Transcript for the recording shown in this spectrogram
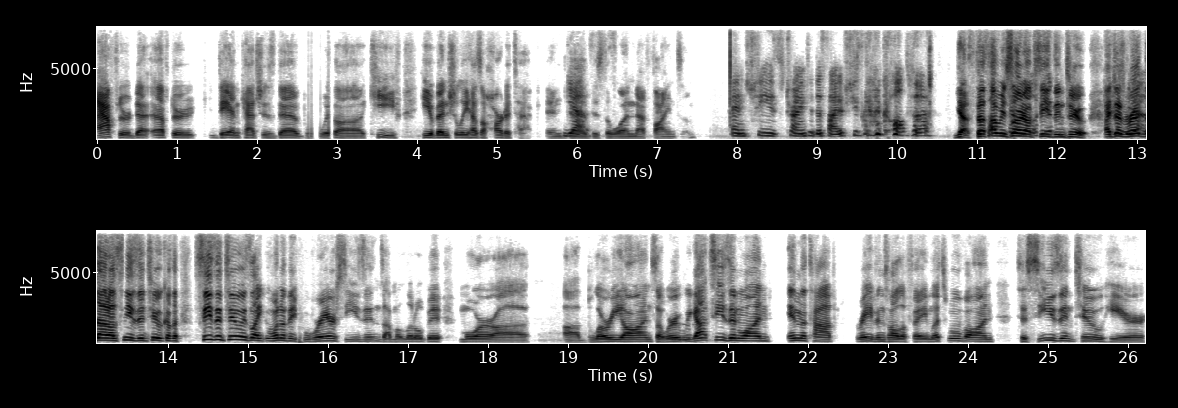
after De- after dan catches deb with uh keith he eventually has a heart attack and deb is the one that finds him and she's trying to decide if she's going to call the Yes, that's how we start off season two. I just read Yes. that on season two because season two is like one of the rare seasons I'm a little bit more uh uh blurry on. So we're we Mhm. got season one in the top, Ravens Hall of Fame. Let's move on to season two here.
